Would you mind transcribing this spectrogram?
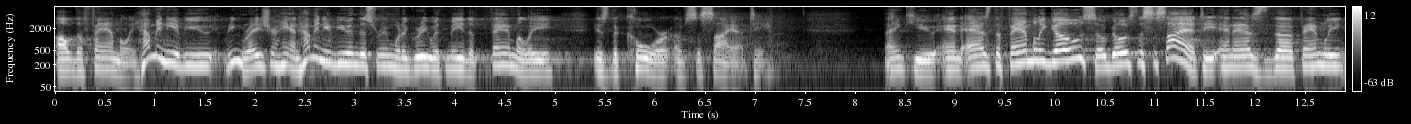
of the family. How many of you, you can raise your hand, how many of you in this room would agree with me the family is the core of society? Thank you. And as the family goes, so goes the society. And as the family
